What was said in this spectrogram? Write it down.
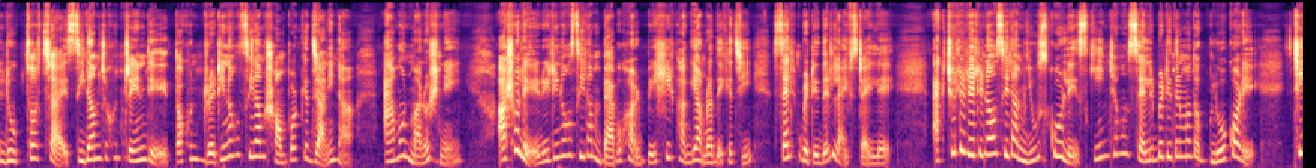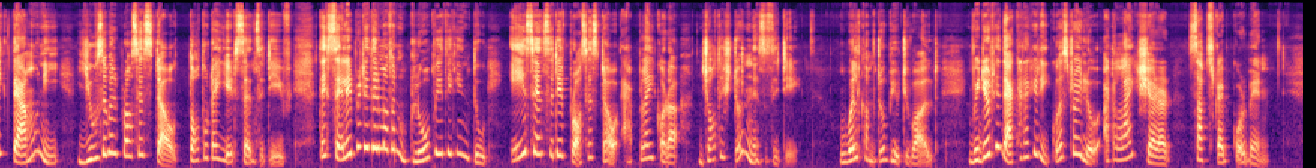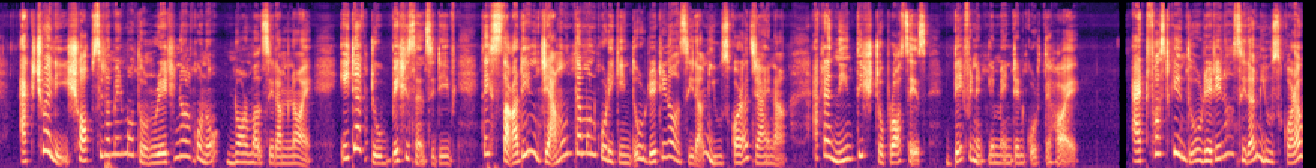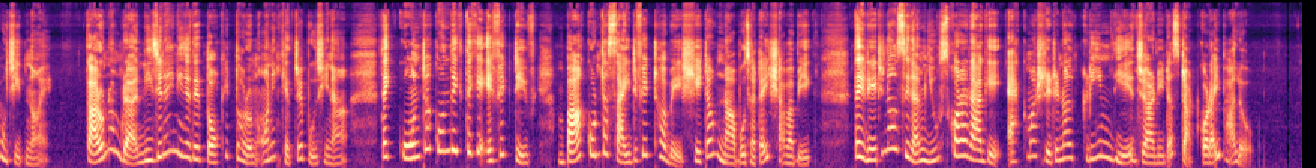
রূপচর্চায় serum যখন ট্রেন্ডে, তখন রেটিনল সিরাম সম্পর্কে জানি না, এমন মানুষ নেই। আসলে রেটিনল সিরাম ব্যবহার বেশিরভাগই আমরা দেখেছি সেলিব্রিটিদের লাইফস্টাইলে। অ্যাকচুয়ালি রেটিনল সিরাম ইউজ করলে স্কিন যেমন সেলিব্রিটিদের মতো গ্লো করে, ঠিক তেমনই ইউজেবল প্রসেসটাও ততটাই এর সেন্সিটিভ। তাই সেলিব্রিটিদের মতন গ্লো পেতে কিন্তু এই সেন্সিটিভ প্রসেসটাও অ্যাপ্লাই করা যথেষ্ট necessity welcome to beauty world ভিডিওটি দেখার আগে রিকোয়েস্ট রইল একটা লাইক শেয়ার আর সাবস্ক্রাইব করবেন। অ্যাকচুয়ালি সব সিরামের মতন রেটিনল কোনো নর্মাল সিরাম নয়। এটা একটু বেশি সেন্সিটিভ তাই সাডেন যেমন তেমন করে কিন্তু রেটিনল সিরাম ইউজ করা যায় না। একটা নির্দিষ্ট প্রসেস ডেফিনেটলি মেনটেন করতে হয়। অ্যাট ফার্স্ট কিন্তু রেটিনল সিরাম ইউজ করা উচিত নয়। কারণ আমরা নিজেরাই নিজেদের ত্বকের ধরন অনেক ক্ষেত্রে বুঝি না। তাই কোনটা কোন দিক থেকে এফেক্টিভ বা কোনটা সাইড এফেক্ট হবে সেটাও না বোঝাটাই স্বাভাবিক। তাই রেটিনল সিরাম ইউজ করার আগে এক মাস রেটিনল ক্রিম দিয়ে জার্নিটা স্টার্ট করাই ভালো।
